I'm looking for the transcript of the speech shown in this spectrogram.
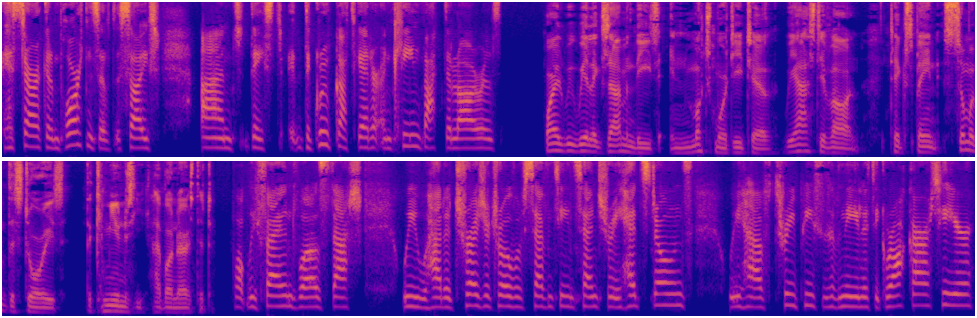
historical importance of the site, and they the group got together and cleaned back the laurels. While we will examine these in much more detail, we asked Yvonne to explain some of the stories the community have unearthed. What we found was that we had a treasure trove of 17th century headstones. We have three pieces of Neolithic rock art here.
